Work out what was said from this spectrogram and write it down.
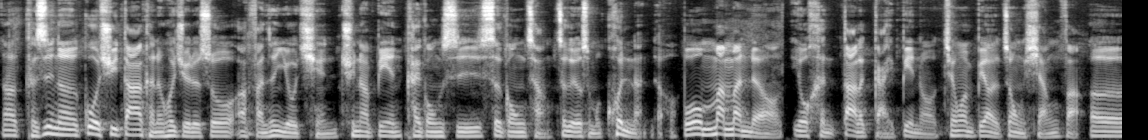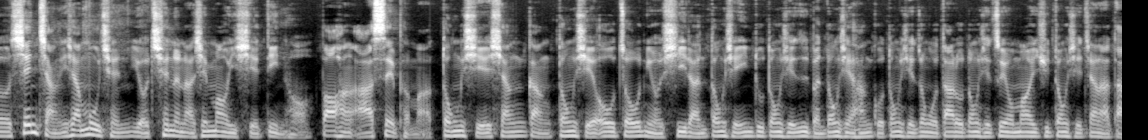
那可是呢，过去大家可能会觉得说啊，反正有钱去那边开公司设工厂，这个有什么困难的哦？不过慢慢的哦，有很大的改变哦，千万不要有这种想法。呃，先讲一下目前有签了哪些贸易协定哦，包含 RCEP 嘛，东协香港、东协欧洲、纽西兰、东协印度、东协日本、东协韩国、东协中国大陆、东协自由贸易区、东协加拿大。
